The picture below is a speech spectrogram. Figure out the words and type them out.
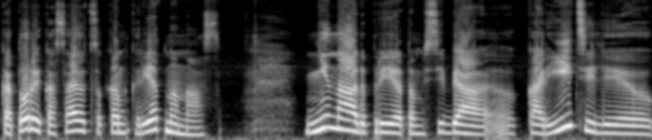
которые касаются конкретно нас. Не надо при этом себя э, корить или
